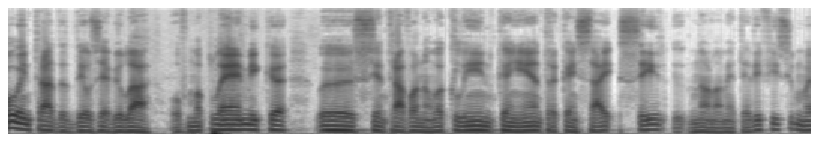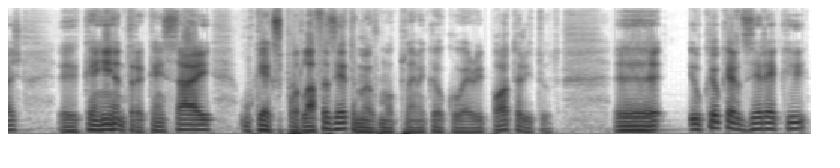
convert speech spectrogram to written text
com a entrada de Eusébio lá, houve uma polémica, uh, se entrava ou não a clean, quem entra, quem sai. Sair normalmente é difícil, mas uh, quem entra, quem sai, o que é que se pode lá fazer. Também houve uma polémica com o Harry Potter e tudo. Uh, o que eu quero dizer é que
